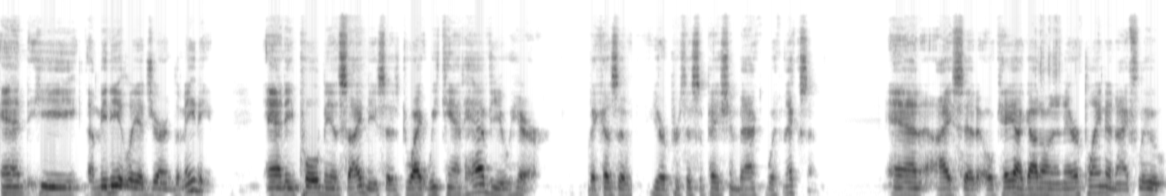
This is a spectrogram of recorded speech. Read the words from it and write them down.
and he immediately adjourned the meeting. And he pulled me aside and he says, Dwight, we can't have you here because of your participation back with Nixon. And I said, okay. I got on an airplane and I flew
